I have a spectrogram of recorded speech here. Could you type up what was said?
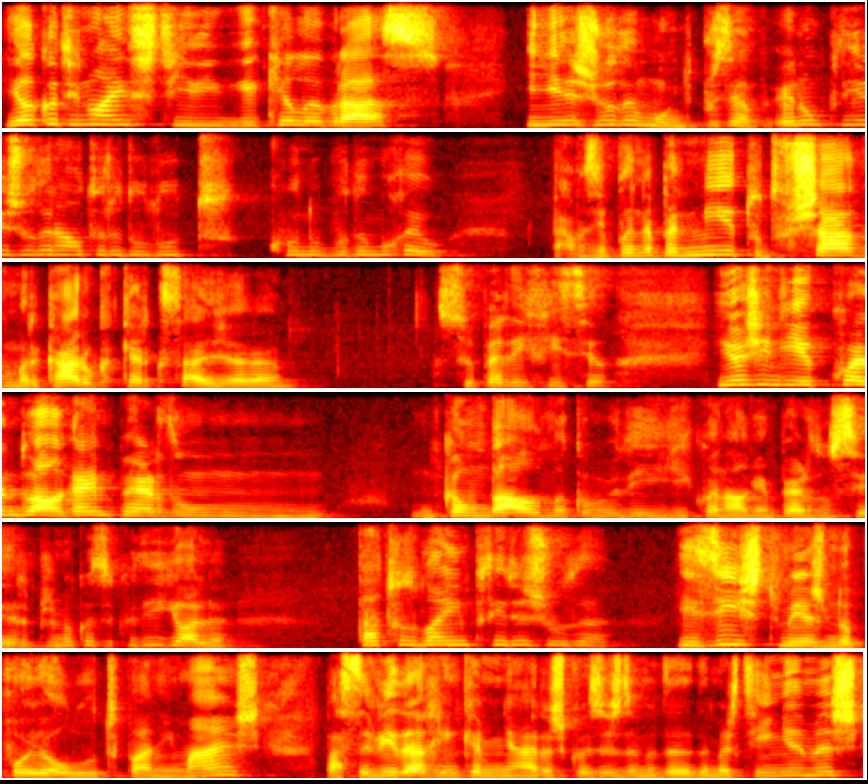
e ele continua a insistir e aquele abraço e ajuda muito. Por exemplo, eu não pedi ajuda na altura do luto quando o Buda morreu. Estávamos em plena pandemia, tudo fechado, marcar o que quer que seja era super difícil. E hoje em dia, quando alguém perde um um cão de alma, como eu digo, e quando alguém perde um ser, a primeira coisa que eu digo é: olha, está tudo bem em pedir ajuda. Existe mesmo apoio ao luto para animais, passa a vida a reencaminhar as coisas da, da, da Martinha, mas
